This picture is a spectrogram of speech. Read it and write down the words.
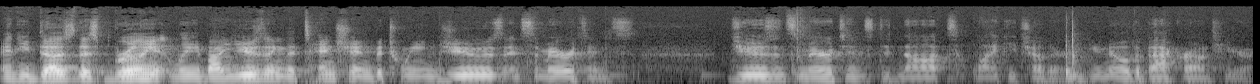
And he does this brilliantly by using the tension between Jews and Samaritans. Jews and Samaritans did not like each other. You know the background here.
